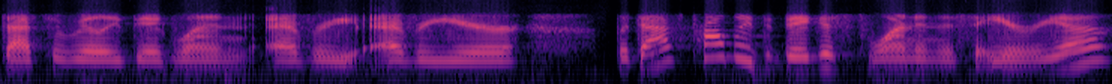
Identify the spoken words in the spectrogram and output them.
that's a really big one every every year, but that's probably the biggest one in this area.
